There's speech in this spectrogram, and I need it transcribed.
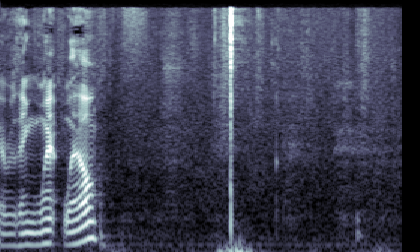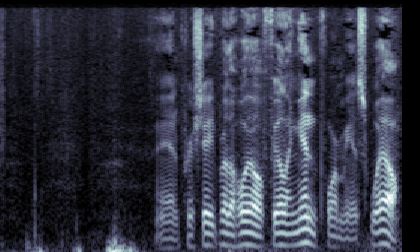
Everything went well. And appreciate Brother Hoyle filling in for me as well.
